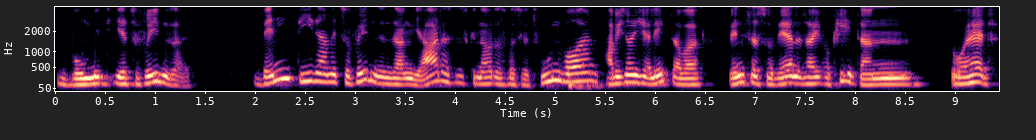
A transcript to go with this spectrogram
womit ihr zufrieden seid? Wenn die damit zufrieden sind, sagen, ja, das ist genau das, was wir tun wollen, habe ich noch nicht erlebt, aber wenn es das so wäre, dann sage ich, okay, dann go ahead.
